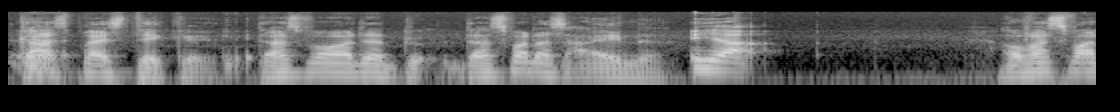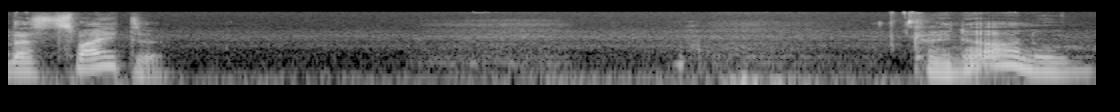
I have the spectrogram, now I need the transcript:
Äh, Gaspreisdeckel. Das war, der, das war das eine. Ja. Aber was war das zweite? Keine Ahnung.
